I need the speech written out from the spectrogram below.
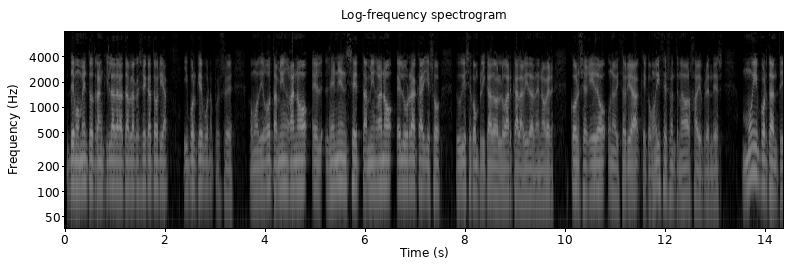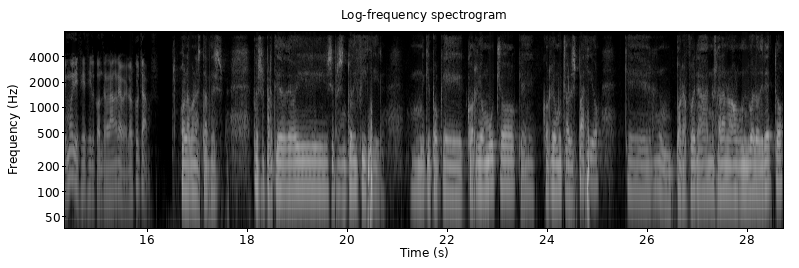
de momento tranquila de la tabla clasificatoria y porque bueno pues como digo también ganó el Lenense también ganó el Urraca y eso le hubiese complicado al Luarca la vida de no haber conseguido una victoria que como dice su entrenador Javi Prendes muy importante y muy difícil contra el Langreve. Lo escuchamos. Hola, buenas tardes. Pues el partido de hoy se presentó difícil. Un equipo que corrió mucho, que corrió mucho al espacio, que por afuera nos ganaron algún duelo directo,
